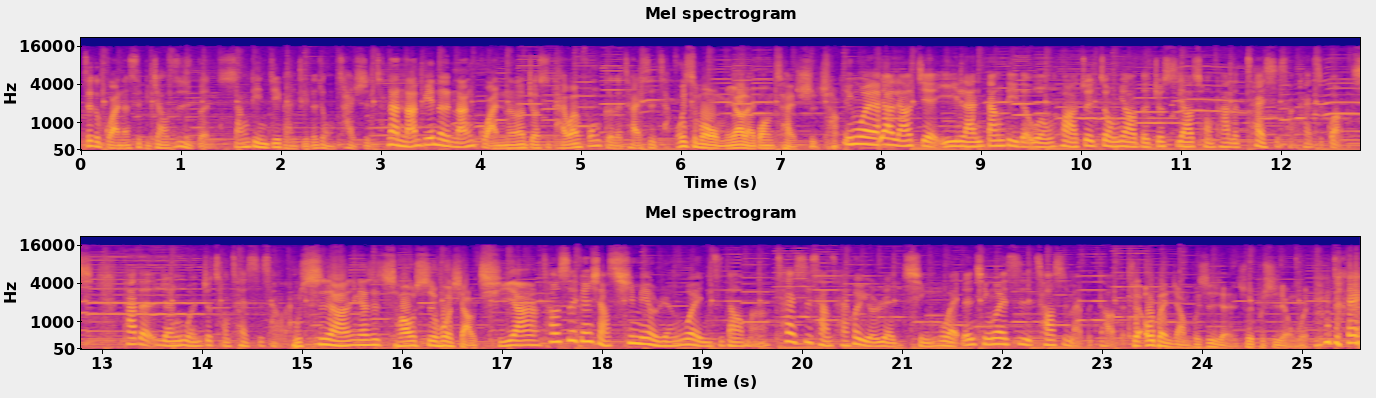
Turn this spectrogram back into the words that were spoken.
这个馆呢是比较日本商店街感觉的这种菜市场。那南边的南馆呢，就是台湾风格的菜市场。为什么我们要来逛菜市场？因为要了解宜兰当地的文化，最重要的就是要从它的菜市场开始逛起。它的人文就从菜市场来。不是啊，应该是超市或小七呀。超市跟小七没有人味，你知道吗？菜市场才会有人情味，人情味是超市买不到的。所以欧本讲不是人，所以不是人味。对，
